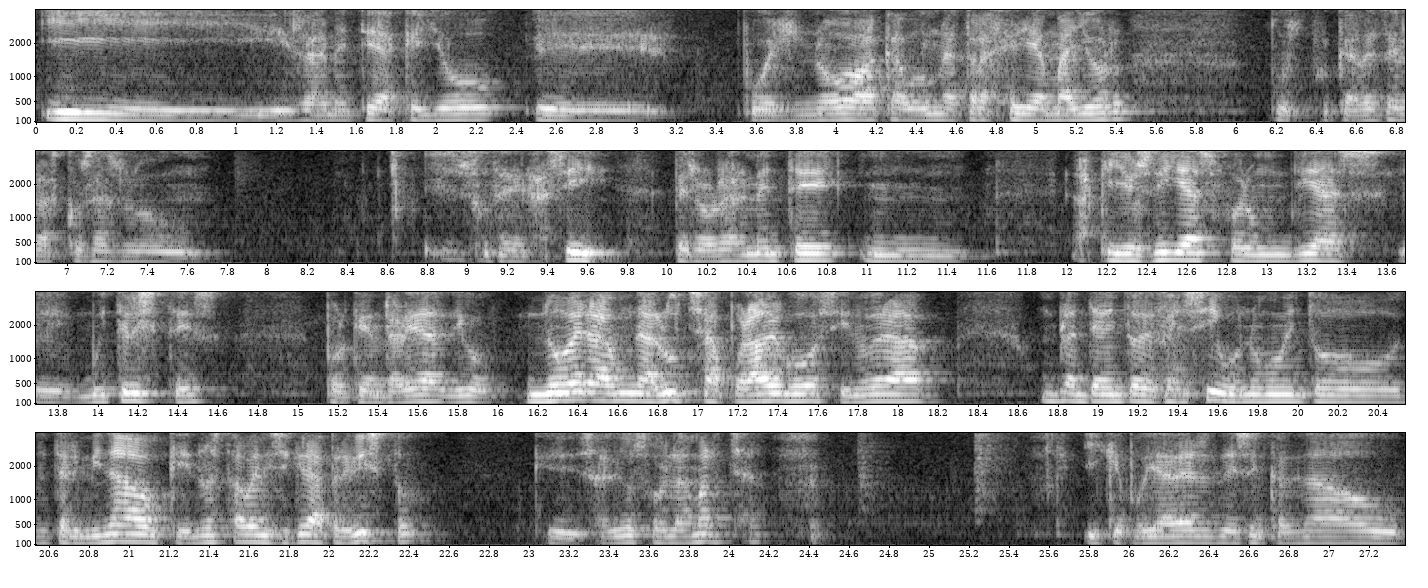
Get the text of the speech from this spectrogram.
y realmente aquello eh, pues no acabó una tragedia mayor pues porque a veces las cosas no eh, suceden así. Pero realmente mm, aquellos días fueron días muy tristes porque en realidad digo no era una lucha por algo sino era un planteamiento defensivo en un momento determinado que no estaba ni siquiera previsto, que salió sobre la marcha y que podía haber desencadenado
